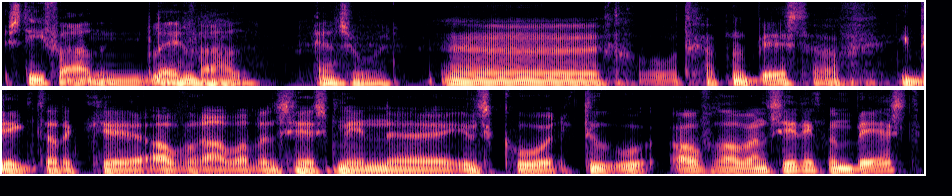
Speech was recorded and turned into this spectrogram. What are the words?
stiefvader, pleegvader, enzovoort. Uh, goh, wat gaat me het best af? Ik denk dat ik uh, overal wel een zes min uh, in score. Ik doe overal waanzinnig mijn best.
